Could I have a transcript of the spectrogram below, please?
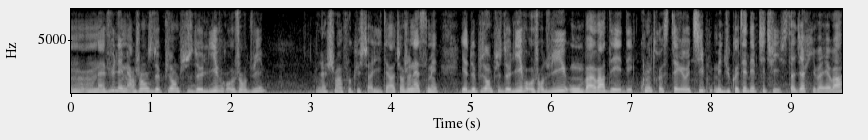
on a vu l'émergence de plus en plus de livres aujourd'hui là je fais un focus sur la littérature jeunesse, mais il y a de plus en plus de livres aujourd'hui où on va avoir des, contre-stéréotypes, mais du côté des petites filles. C'est-à-dire qu'il va y avoir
